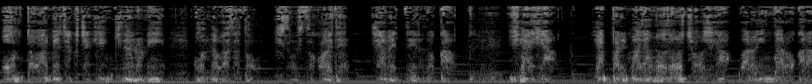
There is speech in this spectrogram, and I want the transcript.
本当はめちゃくちゃ元気なのにこんなわざとひそひそ声で喋っているのか。いやいややっぱりまだ喉の調子が悪いんだろうから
